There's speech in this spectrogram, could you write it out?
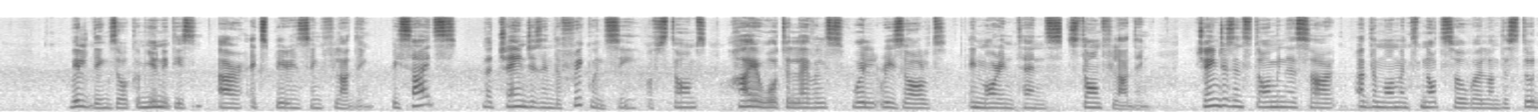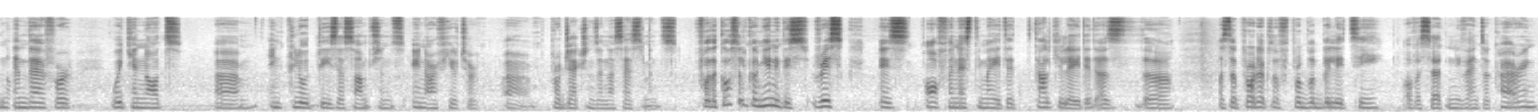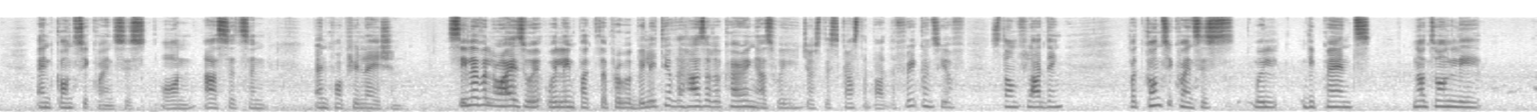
buildings or communities are experiencing flooding. Besides the changes in the frequency of storms, higher water levels will result in more intense storm flooding. Changes in storminess are at the moment not so well understood and therefore we cannot um, include these assumptions in our future uh, projections and assessments. For the coastal communities, risk is often estimated, calculated as the, as the product of probability of a certain event occurring and consequences on assets and, and population. Sea level rise will impact the probability of the hazard occurring, as we just discussed about the frequency of storm flooding, but consequences will depend not only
